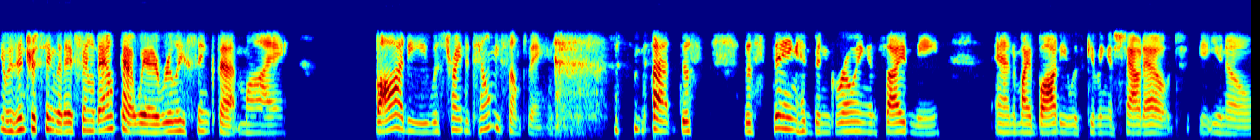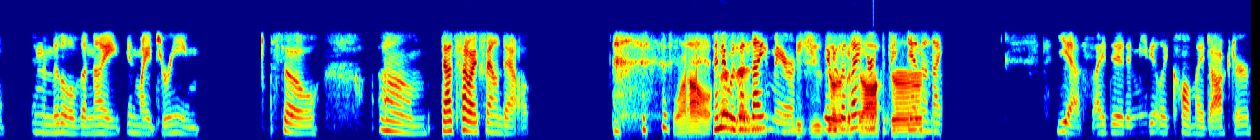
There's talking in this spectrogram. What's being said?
it was interesting that I found out that way. I really think that my body was trying to tell me something that this this thing had been growing inside me, and my body was giving a shout out, you know, in the middle of the night in my dream. So um, that's how I found out. Wow. and, it was a nightmare. Did you it go was to a the nightmare doctor? to begin a night. Yes, I did immediately call my doctor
